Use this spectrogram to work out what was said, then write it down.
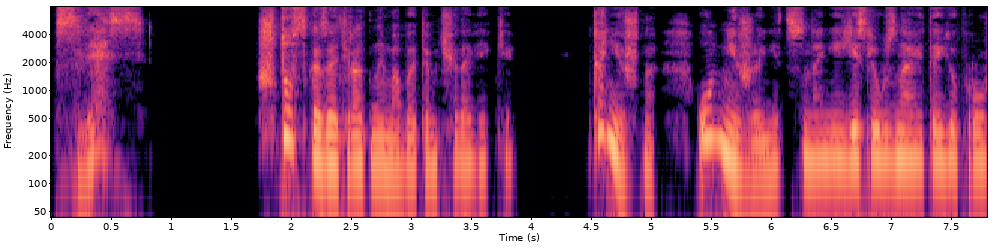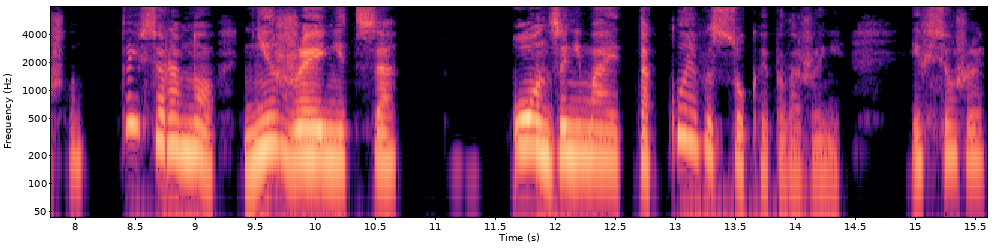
связь? Что сказать родным об этом человеке? Конечно, он не женится на ней, если узнает о ее прошлом. Да и все равно не женится. Он занимает такое высокое положение. И все же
